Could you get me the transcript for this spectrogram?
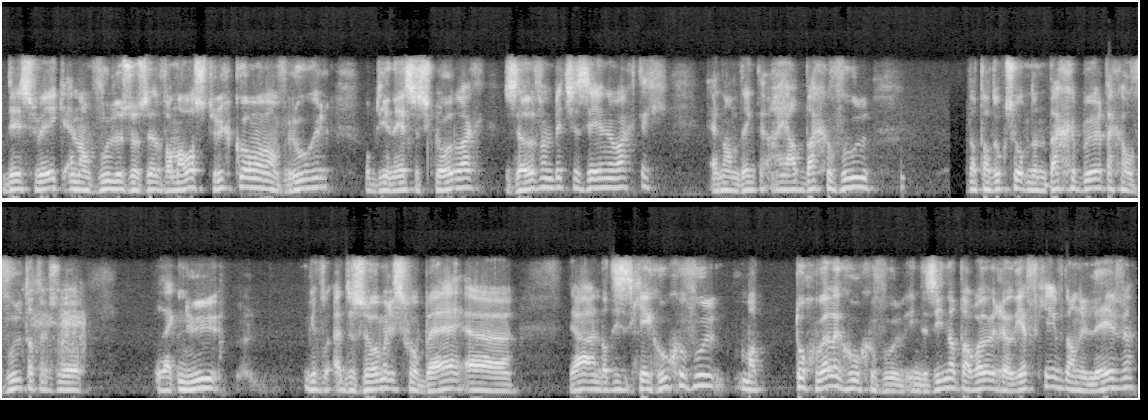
deze week. En dan voelen ze van alles terugkomen van vroeger. Op die eerste schooldag. Zelf een beetje zenuwachtig. En dan denk je, ah ja, dat gevoel. Dat dat ook zo op een dag gebeurt. Dat je al voelt dat er zo. Like nu, de zomer is voorbij. eh, ja, en dat is geen goed gevoel, maar toch wel een goed gevoel. In de zin dat dat wel relief geeft aan je leven.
